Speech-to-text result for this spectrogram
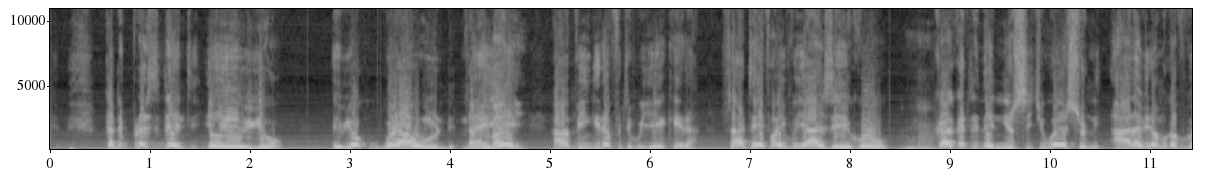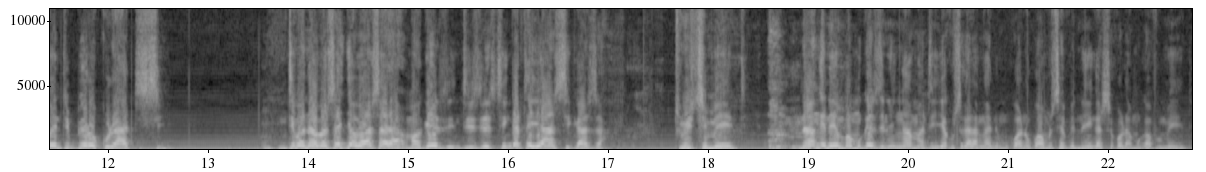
Kati pulezidenti ebyo ebyokugulawundi naye havingire futi buyekera 35 years ago. Mm. kakati the new situation alabira mu gavumenti bureaucrats nti bano abasajja basala amagezi nti singa teyansigaza treatment. Nange nemba mugezi neŋamba nti nja kusigala nga ndi mukwano gwa museveni naye nga sikola mu gavumenti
